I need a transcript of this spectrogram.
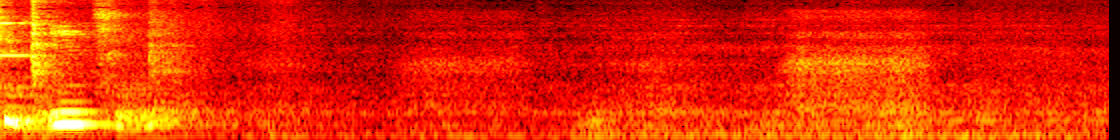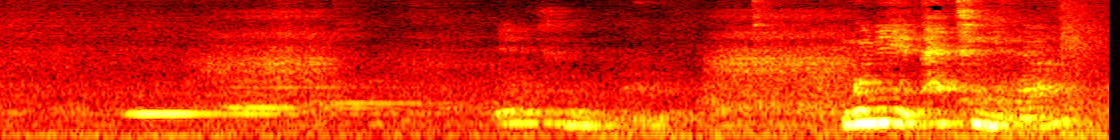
12층 문이 닫힙니다.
